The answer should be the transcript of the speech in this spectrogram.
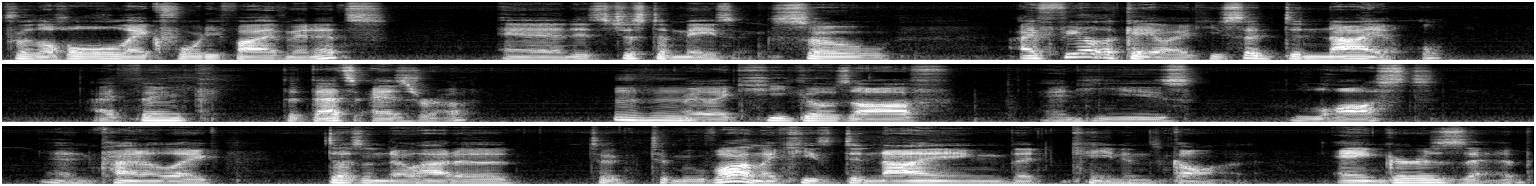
for the whole like 45 minutes and it's just amazing so i feel okay like you said denial i think that that's ezra Mm-hmm. right like he goes off and he's lost and kind of like doesn't know how to to to move on. Like he's denying that Kanan's gone. Anger is zeb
